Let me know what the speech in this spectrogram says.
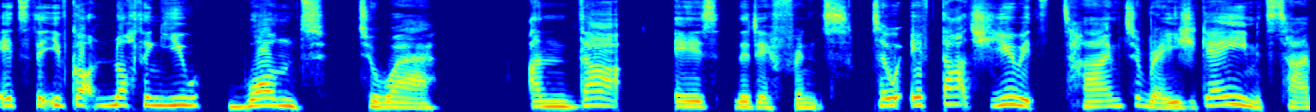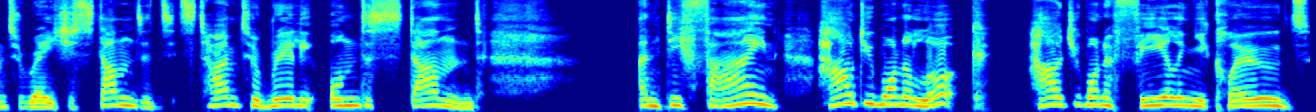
It's that you've got nothing you want to wear. And that is the difference. So if that's you, it's time to raise your game. It's time to raise your standards. It's time to really understand and define how do you want to look? How do you want to feel in your clothes?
